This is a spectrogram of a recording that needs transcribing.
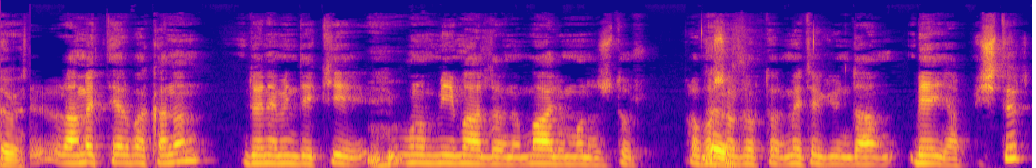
Evet. rahmetli Erbakan'ın dönemindeki bunun mimarlığını malumunuzdur. Profesör Evet. Doktor Mete Gündoğan Bey yapmıştır.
